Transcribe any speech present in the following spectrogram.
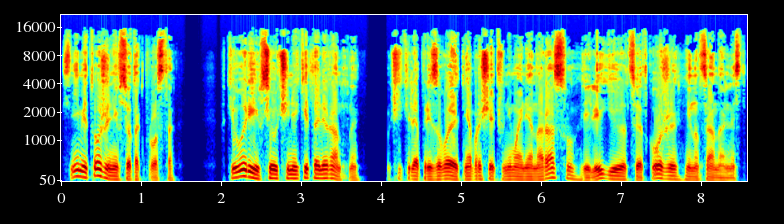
С ними тоже не все так просто. В теории все ученики толерантны. Учителя призывают не обращать внимания на расу, религию, цвет кожи и национальность.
